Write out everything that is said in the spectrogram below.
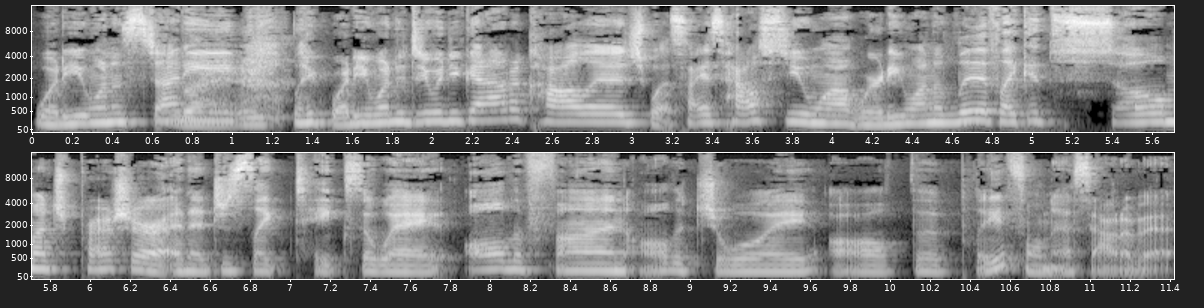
What do you want to study? Right. Like, what do you want to do when you get out of college? What size house do you want? Where do you want to live? Like, it's so much pressure and it just like takes away all the fun, all the joy, all the playfulness out of it.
